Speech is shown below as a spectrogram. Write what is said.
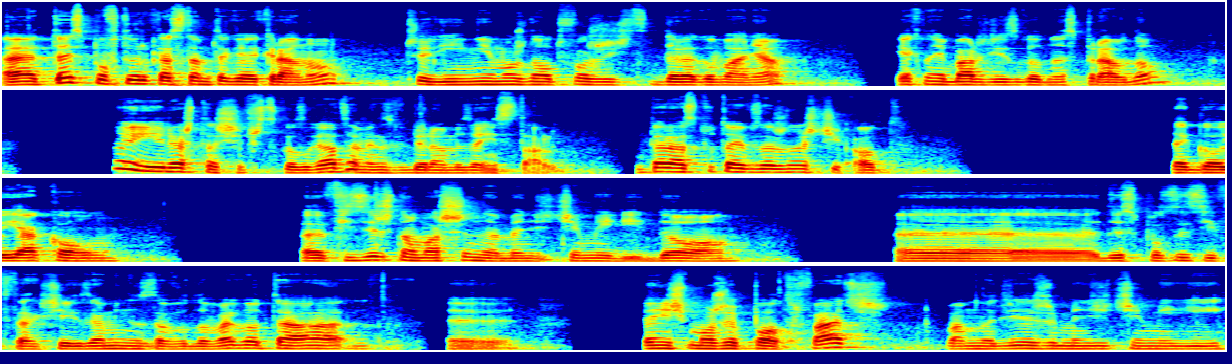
E, To jest powtórka z tamtego ekranu, czyli nie można otworzyć delegowania. Jak najbardziej zgodne z prawdą. No i reszta się wszystko zgadza, więc wybieramy zainstaluj. I teraz tutaj w zależności od tego, jaką e, fizyczną maszynę będziecie mieli do e, dyspozycji w trakcie egzaminu zawodowego, ta część może potrwać. Mam nadzieję, że będziecie mieli,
